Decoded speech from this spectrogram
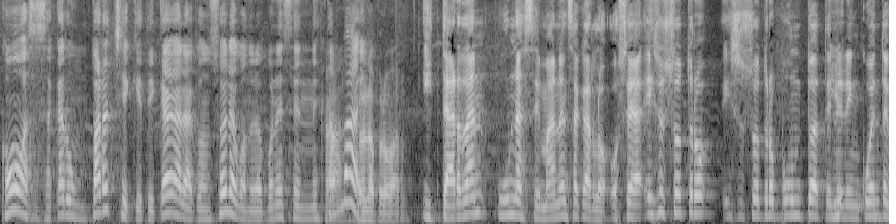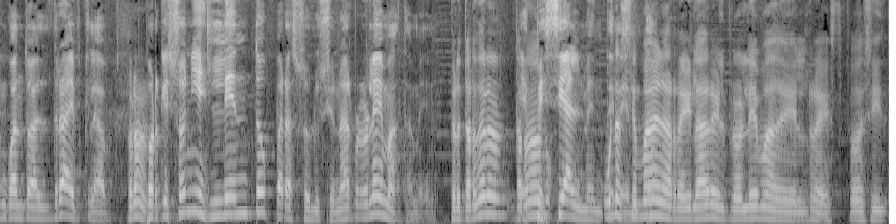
¿Cómo vas a sacar un parche que te caga la consola cuando lo pones en Claro, stand-by? no lo probaron. Y tardan una semana en sacarlo. O sea, eso es otro, eso es otro punto a tener en cuenta en cuanto al Drive Club. Perdón. Porque Sony es lento para solucionar problemas también. Pero tardaron, tardaron Especialmente una lento. semana en arreglar el problema del REST. Puedo decir,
